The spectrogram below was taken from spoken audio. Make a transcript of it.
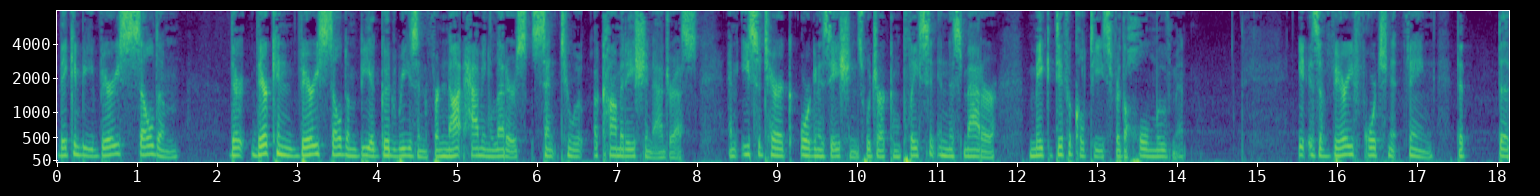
They can be very seldom there there can very seldom be a good reason for not having letters sent to accommodation address, and esoteric organizations which are complacent in this matter make difficulties for the whole movement. It is a very fortunate thing that the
